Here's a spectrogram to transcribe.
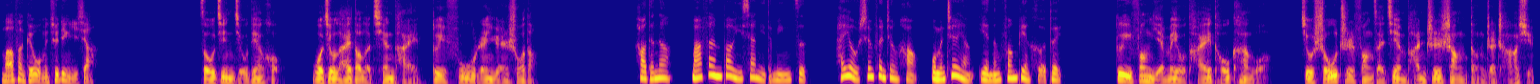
麻烦给我们确定一下。走进酒店后，我就来到了前台，对服务人员说道：“好的呢，麻烦报一下你的名字，还有身份证号，我们这样也能方便核对。”对方也没有抬头看我，就手指放在键盘之上，等着查询。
